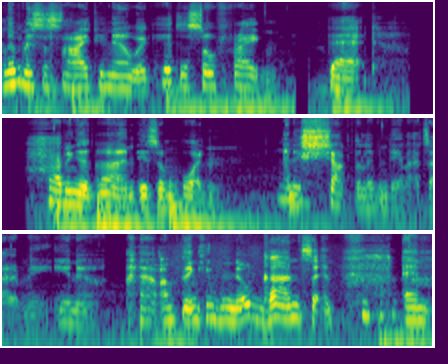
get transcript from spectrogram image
living in a society now where kids are so frightened that having a gun is important. Mm-hmm. And it mm. shocked the living daylights out of me, you know. I'm thinking no guns and and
